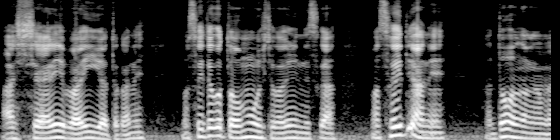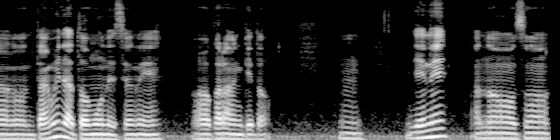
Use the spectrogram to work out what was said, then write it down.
あ、明日やればいいよとかね、まあそういったことを思う人がいるんですが、まあそれではね、どうなのかな、ダメだと思うんですよね。わからんけど。うん。でね、あの、その、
